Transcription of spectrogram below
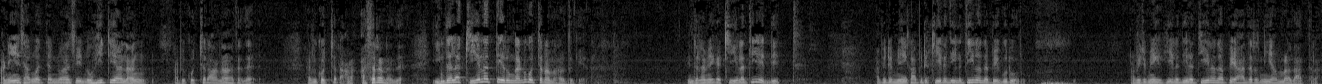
අනේ සරුවච්චන් වහන්සේ නොහිටියා නම් අපි කොච්චර අනාථද? අපි කොච්චර අසරණද? ඉඳලා කියලා තේරුම් ගන්න කොච්චර අමාරුද කියලා. ඉඳලා මේක කියලා තියෙද්දිත් අපිට මේක අපිට කියලා දීලා තියෙනවද අපේ ගුරුවරු? අපිට මේක කියලා දීලා තියෙනවද අපේ ආදරණීය අම්මලා තාත්තලා?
